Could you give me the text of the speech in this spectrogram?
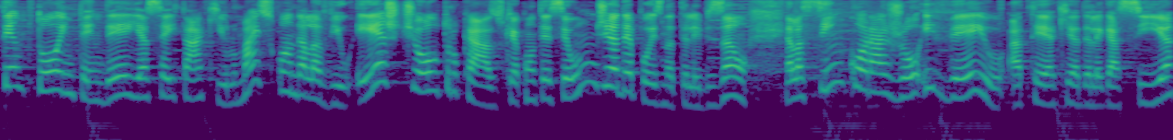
tentou entender e aceitar aquilo. Mas quando ela viu este outro caso, que aconteceu um dia depois na televisão, ela se encorajou e veio até aqui a delegacia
